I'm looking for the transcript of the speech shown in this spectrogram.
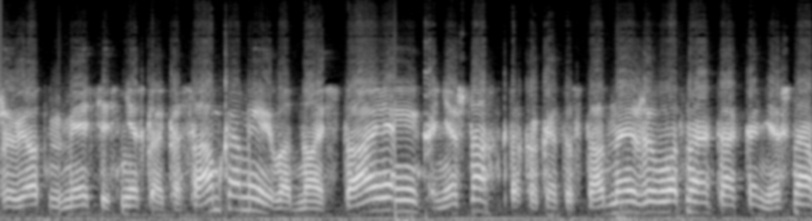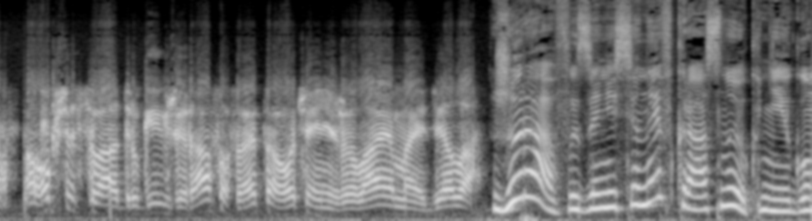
живет вместе с несколько самками в одной стае. И, конечно, так как это стадное животное, так, конечно, общество других жирафов – это очень желаемое дело. Жирафы занесены в Красную книгу.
